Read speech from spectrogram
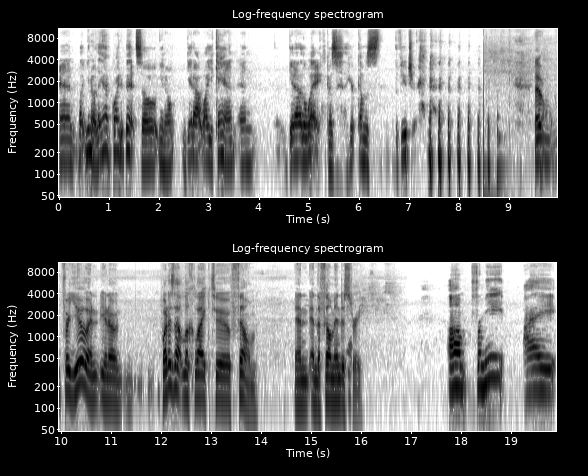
And but you know they have quite a bit, so you know get out while you can and get out of the way because here comes the future. uh, for you, and you know, what does that look like to film? and and the film industry? Um, for me, I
